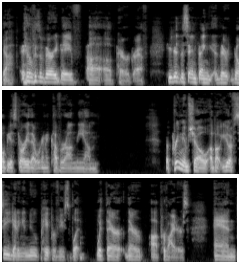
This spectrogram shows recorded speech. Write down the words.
Yeah, it was a very Dave uh, uh, paragraph. He did the same thing. There, there'll be a story that we're going to cover on the um the premium show about UFC getting a new pay per view split with their their uh, providers. And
